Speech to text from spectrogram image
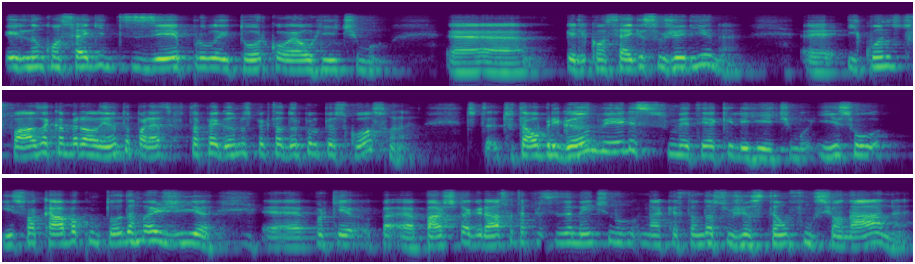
ele não consegue dizer para o leitor qual é o ritmo, é, ele consegue sugerir, né? É, e quando tu faz a câmera lenta, parece que tu tá pegando o espectador pelo pescoço, né? Tu, tá, tu tá obrigando ele a se submeter àquele ritmo. E isso, isso acaba com toda a magia, é, porque a parte da graça tá precisamente no, na questão da sugestão funcionar, né?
